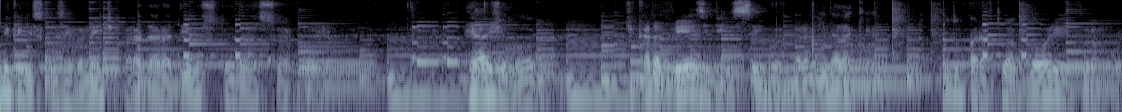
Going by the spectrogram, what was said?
única e exclusivamente para dar a Deus toda a sua glória. Reage logo, de cada vez, e diz: Senhor, para mim nada quero, tudo para a tua glória e por amor.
